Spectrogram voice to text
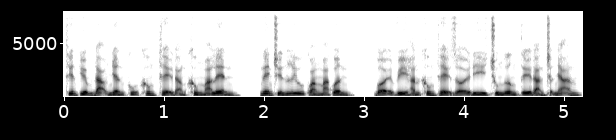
thiên kiếm đạo nhân cũng không thể đằng không mà lên, nên chiến lưu quang ma quân, bởi vì hắn không thể rời đi trung ương tế đàn trận nhãn.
